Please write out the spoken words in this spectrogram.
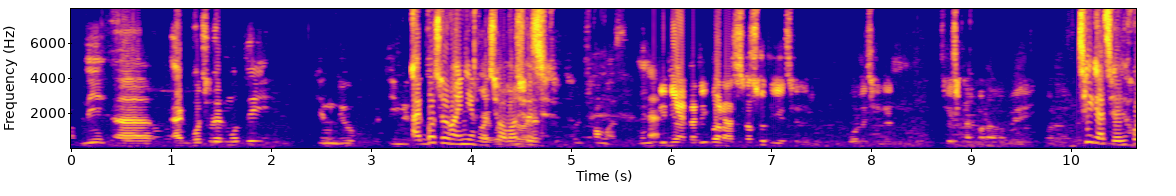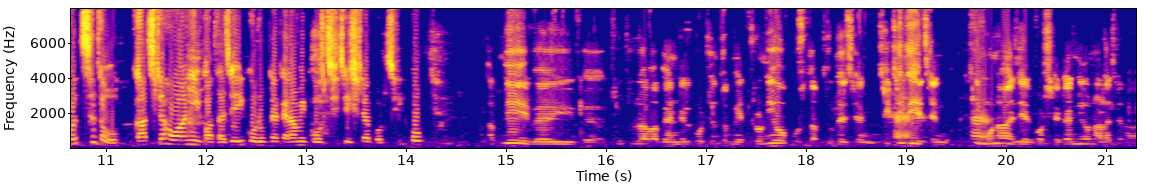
আপনি এক বছরের মধ্যেই কেন্দ্রীয় টিমে এক বছর হয়নি এখন ছ মাস হয়েছে। সমাজ এবং তিনি একাধিকবার আশ্বাসও দিয়েছিলেন। বলেছিলেন চেষ্টা করা হবে ঠিক আছে হচ্ছে তো কাজটা হওয়া নিয়ে কথা যে এই করুক না কেন আমি করছি চেষ্টা করছি হোক। আপনি এই চুচুড়া বা ব্যান্ডেল পর্যন্ত মেট্রো নিয়েও প্রস্তাব তুলেছেন চিঠি হ্যাঁ। দিয়েছেন কি হ্যাঁ। মনে হয় যে এরপর সেটা নিয়েও নাড়াচাড়া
